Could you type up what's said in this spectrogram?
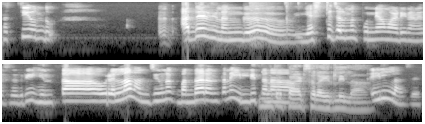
ಪ್ರತಿಯೊಂದು. ಅದೇ ರೀ ನಂಗ ಎಷ್ಟು ಜನ್ಮಕ್ ಪುಣ್ಯ ಮಾಡಿ ಅನಿಸ್ತದ್ರಿ ಇಂಥವ್ರೆಲ್ಲ ನನ್ನ ಜೀವನಕ್ಕೆ ಬಂದಾರಂತಾನೆ ಇಲ್ಲಿ ತನ ಪ್ಯಾಡ್ಸ್ ಎಲ್ಲ ಇರ್ಲಿಲ್ಲ. ಇಲ್ಲ ಸರ್.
